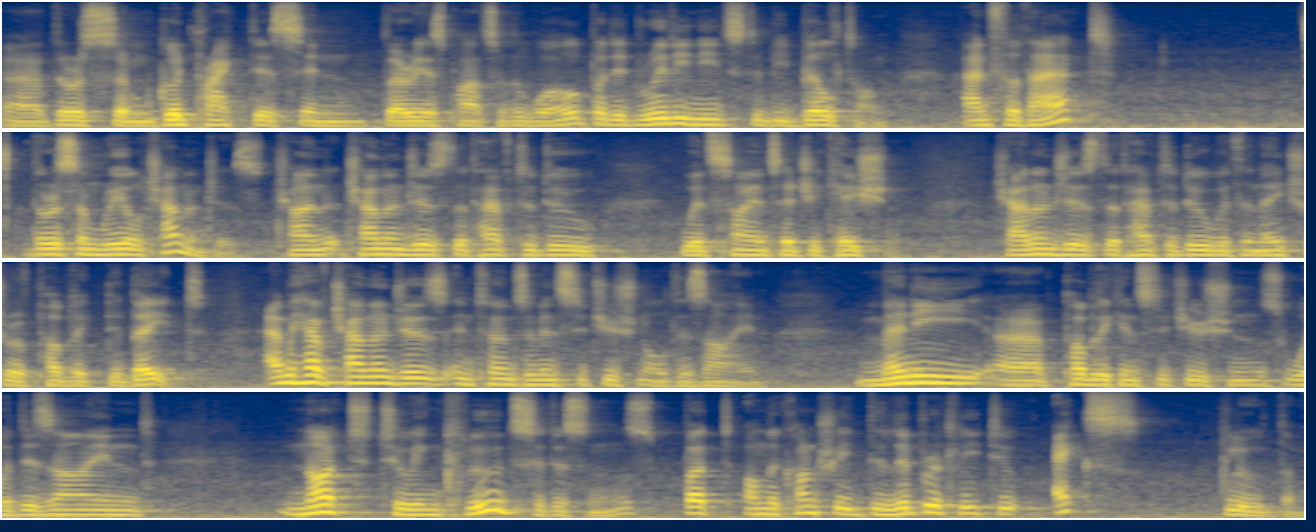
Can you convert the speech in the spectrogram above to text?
Uh, there is some good practice in various parts of the world, but it really needs to be built on. And for that, there are some real challenges. Ch challenges that have to do with science education, challenges that have to do with the nature of public debate. And we have challenges in terms of institutional design. Many uh, public institutions were designed not to include citizens, but on the contrary, deliberately to exclude them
